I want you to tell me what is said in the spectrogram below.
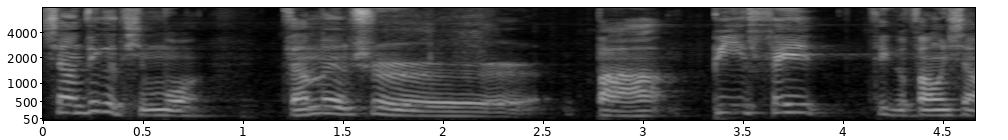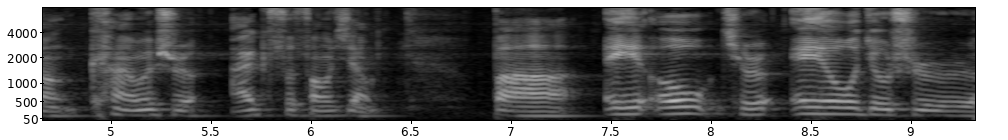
像这个题目，咱们是把 B C 这个方向看为是 x 方向，把 A O 其实 A O 就是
